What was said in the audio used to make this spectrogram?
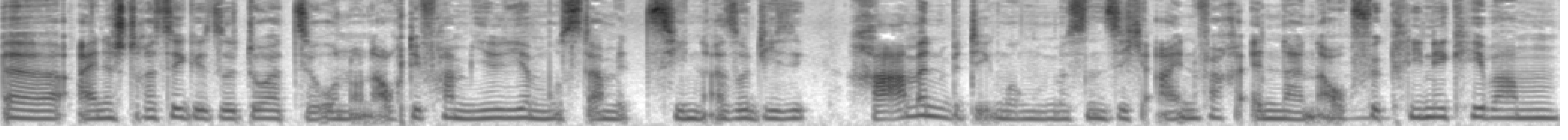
äh, eine stressige Situation. Und auch die Familie muss da mitziehen. Also die Rahmenbedingungen müssen sich einfach ändern. Auch für Klinikhebammen.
